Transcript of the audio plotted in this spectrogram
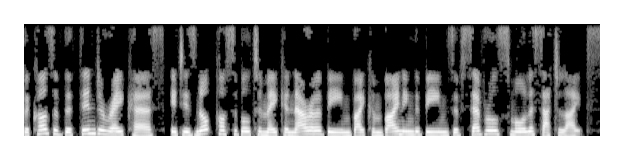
Because of the thinned array curse, it is not possible to make a narrower beam by combining the beams of several smaller satellites.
